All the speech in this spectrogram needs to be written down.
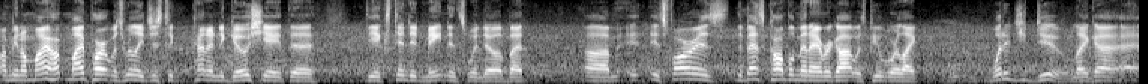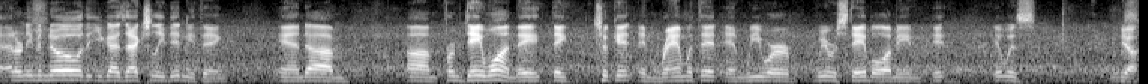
I mean, on my, my part was really just to kind of negotiate the, the extended maintenance window, but um, as far as the best compliment I ever got was people were like, what did you do? Like, uh, I don't even know that you guys actually did anything. And um, um, from day one, they they took it and ran with it, and we were we were stable. I mean, it it was. It was Yeah,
